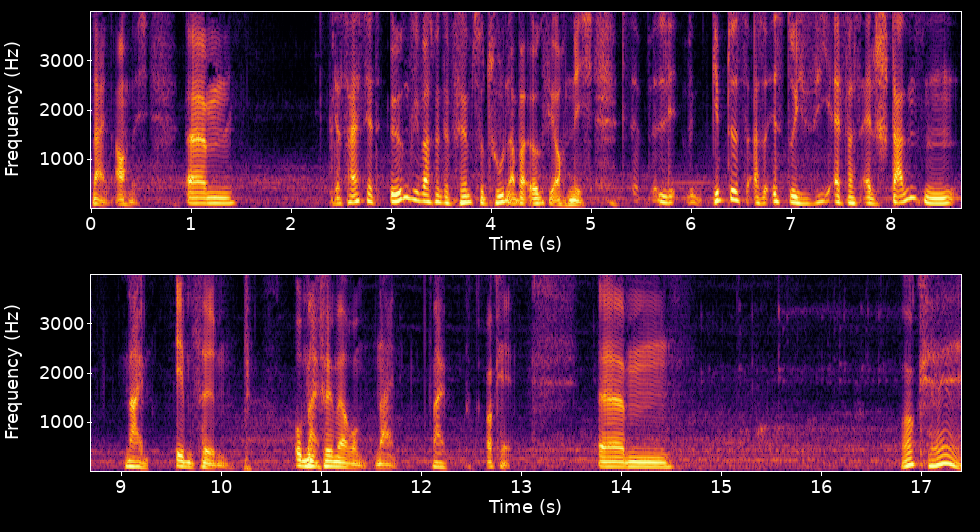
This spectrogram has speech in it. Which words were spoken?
Nein, auch nicht. Ähm, das heißt jetzt irgendwie was mit dem Film zu tun, aber irgendwie auch nicht. Äh, Gibt es, also ist durch sie etwas entstanden Nein. im Film? Um Nein. den Film herum? Nein. Nein. Okay. Ähm. Okay.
